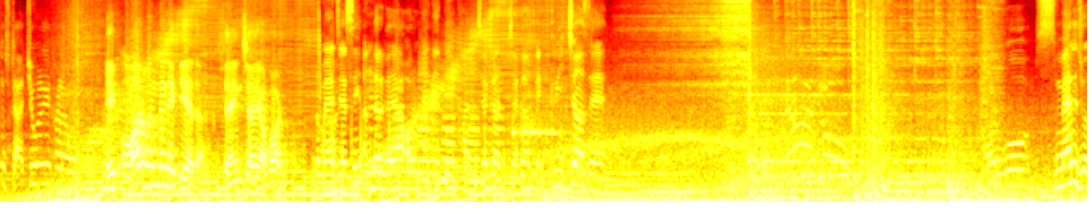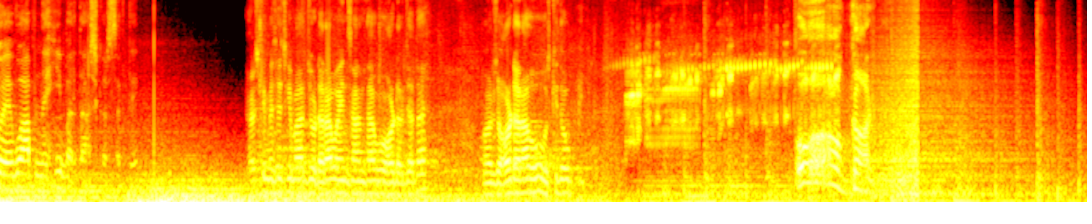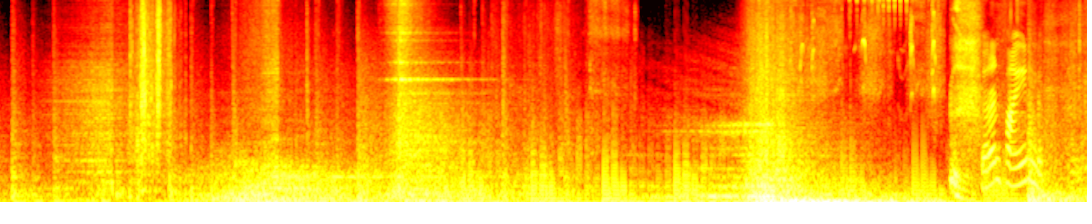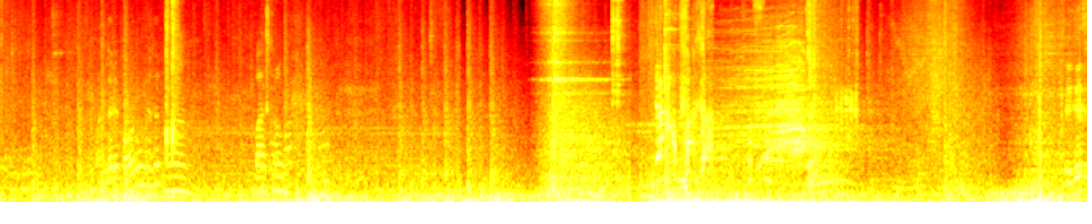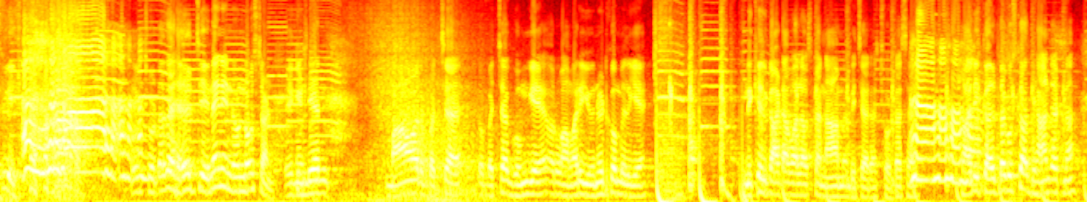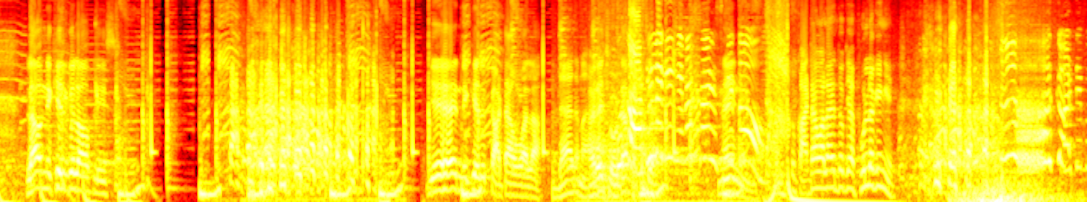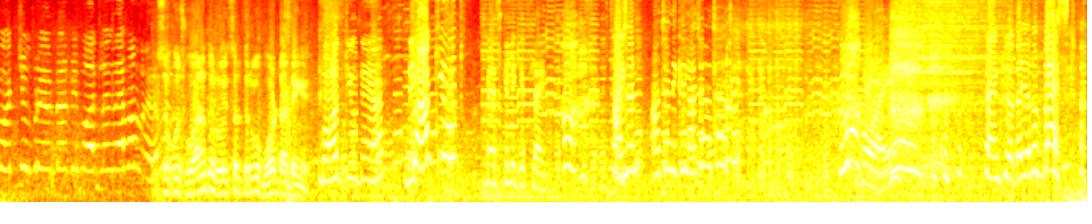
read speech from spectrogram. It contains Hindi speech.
तो स्टैचू करके खड़ा हुआ एक और बंदे ने किया था शहनशाह अवार्ड तो मैं जैसे ही अंदर गया और मैंने देखा जगह जगह पे क्रीचर्स है। स्मेल जो है वो आप नहीं बर्दाश्त कर सकते। हर्ष के मैसेज के बाद जो डरा हुआ इंसान था वो और डर जाता है। और जो और डरा हो उसकी तो ओह गॉड करण फाइंड अंदर एक और रूम है सर। बाथरूम तेजस्वी। एक छोटा सा हेल्प चाहिए। नहीं नहीं नो नो स्टंट एक इंडियन माँ और बच्चा है तो बच्चा घूम गया है और वो हमारी यूनिट को मिल गया है। निखिल काटा वाला उसका नाम है बेचारा छोटा सा है। खाली कल तक उसका ध्यान रखना। लाओ निखिल को लाओ प्लीज़ ये है निखिल काटा वाला अरे छोटा कांटे लगेंगे ना सर इसमें नहीं, तो। तो कांटा वाला है तो क्या फूल लगेंगे? कांटे बहुत चुभ रहे हैं डर भी बहुत लग रहा है मम्मा। कुछ हुआ ना तो रोहित सर तेरे को बहुत डांटेंगे। बहुत क्यूट है यार। क्या क्यूट मैं इसके लिए गिफ्ट लाई। आजा आजा निखिल आजा आजा आजा good boy thank you Ada you are the best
